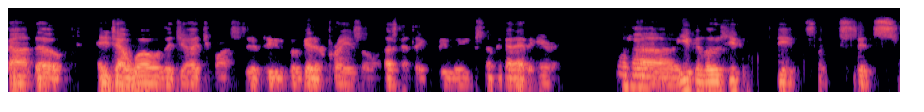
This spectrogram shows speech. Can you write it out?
condo, and you tell, whoa, the judge wants to do, go get an appraisal, that's gonna take three weeks, then we gotta have a hearing. Mhm. Uh, you can lose, you can, it's, it's,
